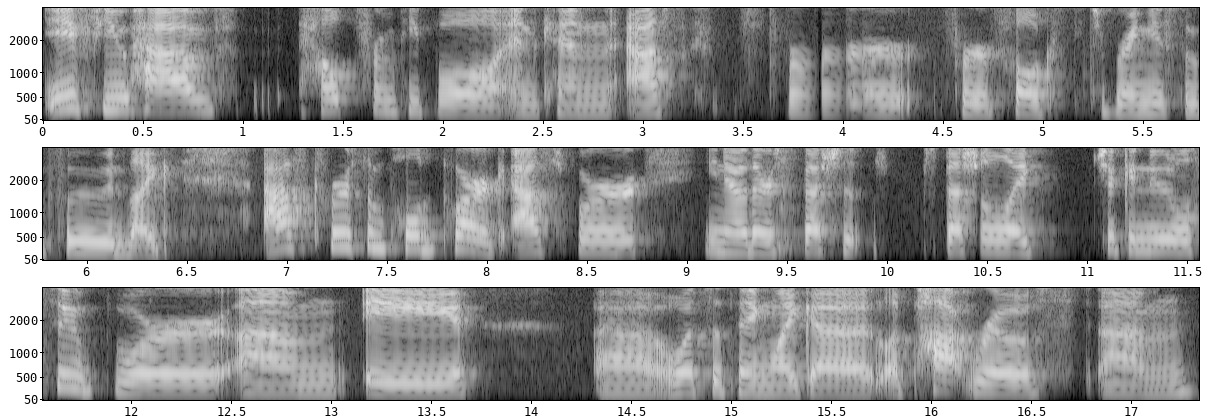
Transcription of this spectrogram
if you have help from people and can ask for for folks to bring you some food, like ask for some pulled pork, ask for you know their special special like chicken noodle soup or um, a uh, what's the thing like a, a pot roast. Um,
